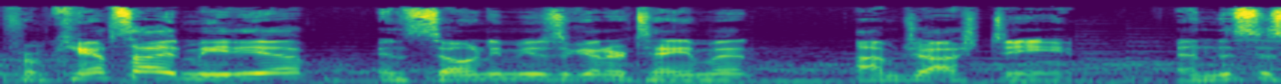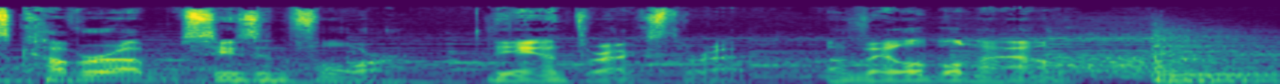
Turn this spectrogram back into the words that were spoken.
From Campside Media and Sony Music Entertainment, I'm Josh Dean, and this is Cover Up Season 4 The Anthrax Threat. Available now.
